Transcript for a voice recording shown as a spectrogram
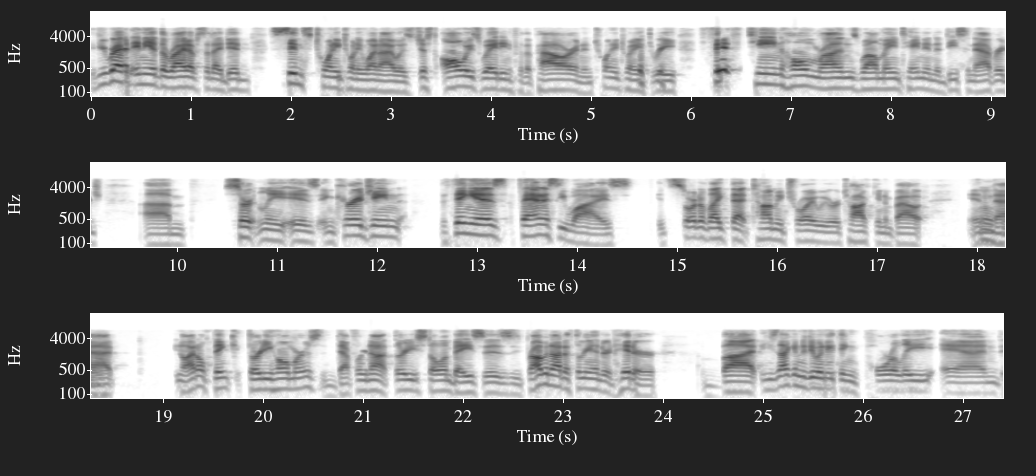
If you read any of the write ups that I did since 2021, I was just always waiting for the power. And in 2023, 15 home runs while maintaining a decent average um, certainly is encouraging. The thing is, fantasy wise, it's sort of like that Tommy Troy we were talking about in Mhm. that. You know, I don't think 30 homers, definitely not 30 stolen bases. He's probably not a 300 hitter, but he's not going to do anything poorly. And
